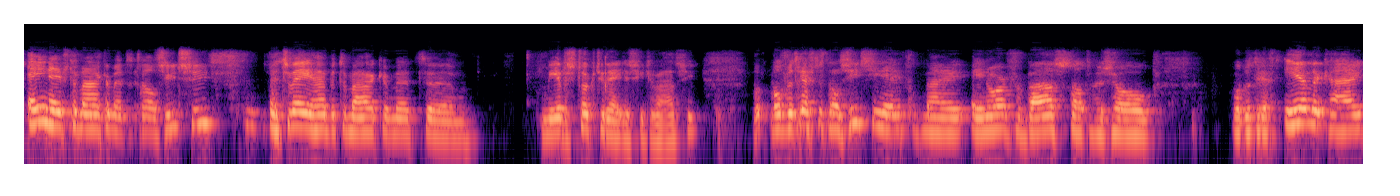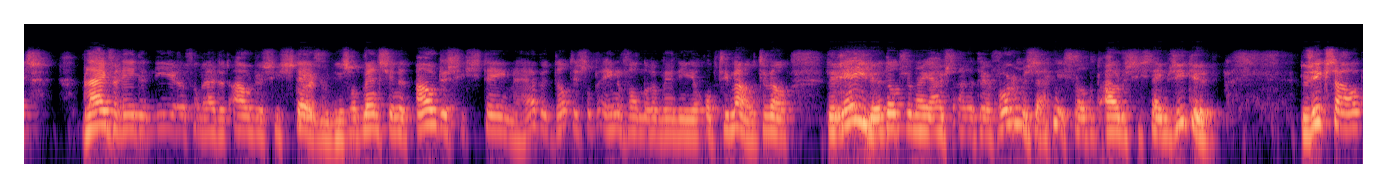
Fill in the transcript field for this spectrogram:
Eén heeft te maken met de transitie. En twee hebben te maken met. Ehm, meer de structurele situatie. Wat betreft de transitie heeft het mij enorm verbaasd dat we zo, wat betreft eerlijkheid, blijven redeneren vanuit het oude systeem. Dus wat mensen in het oude systeem hebben, dat is op een of andere manier optimaal. Terwijl de reden dat we nou juist aan het hervormen zijn, is dat het oude systeem ziek is. Dus ik zou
